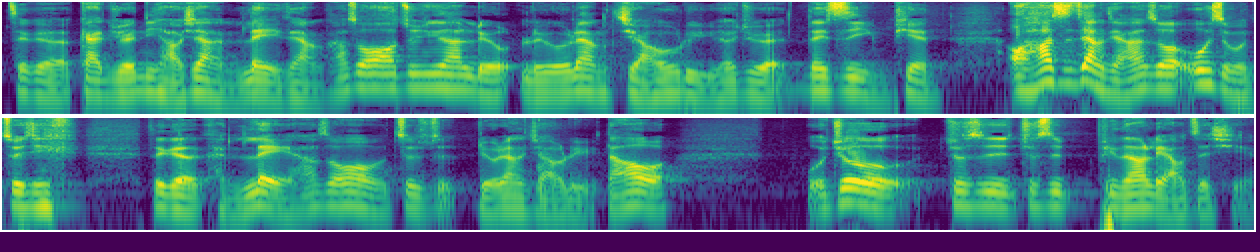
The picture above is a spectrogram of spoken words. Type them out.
这个感觉你好像很累这样？”他说：“哦，最近他流流量焦虑，他觉得那支影片哦，他是这样讲，他说为什么最近 这个很累？他说哦，就是流量焦虑。然后我就就是就是平常聊这些，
